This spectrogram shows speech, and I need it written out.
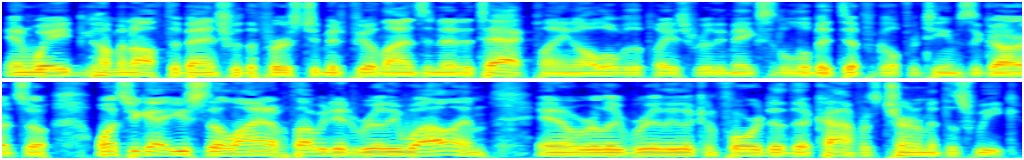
And Wade coming off the bench with the first two midfield lines in net attack, playing all over the place, really makes it a little bit difficult for teams to guard. So once we got used to the lineup, I thought we did really well, and and really really looking forward to the conference tournament this week.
